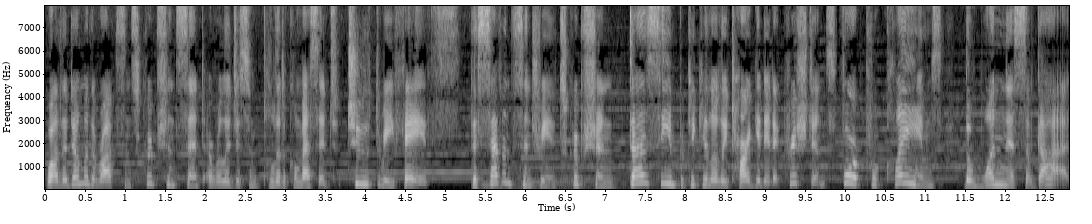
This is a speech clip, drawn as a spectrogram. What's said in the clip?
While the Dome of the Rock's inscription sent a religious and political message to three faiths, the 7th century inscription does seem particularly targeted at Christians, for it proclaims the oneness of God,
